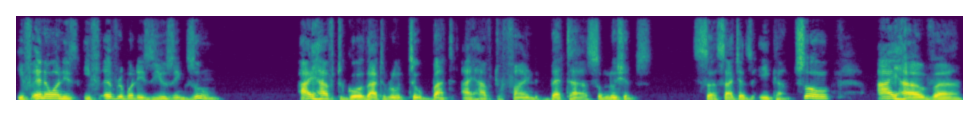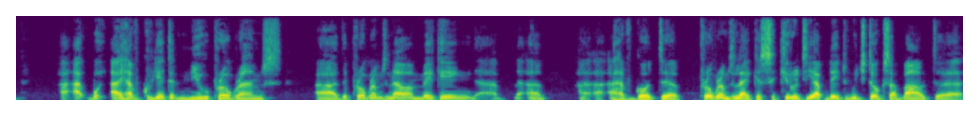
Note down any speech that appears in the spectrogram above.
If anyone is, if everybody is using Zoom, I have to go that route too, but I have to find better solutions, so, such as Ecamm. So I have, uh, I, I have created new programs. Uh, the programs now I'm making, uh, uh, I, I have got uh, programs like a security update, which talks about uh,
